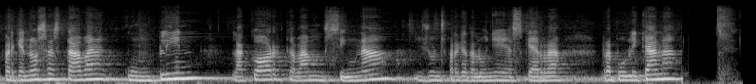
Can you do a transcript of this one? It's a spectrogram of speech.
Perquè no s'estava complint l'acord que vam signar Junts per Catalunya i Esquerra Republicana.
